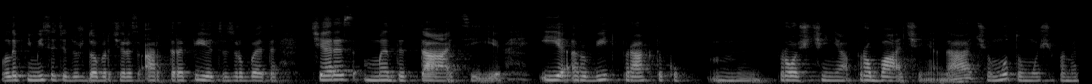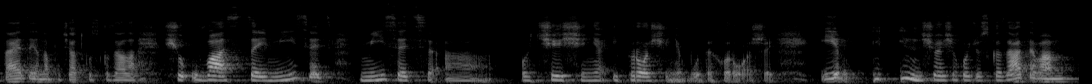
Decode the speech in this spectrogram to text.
В липні місяці дуже добре через арт-терапію це зробити, через медитації і робіть практику прощення, пробачення. Да? Чому? Тому що пам'ятаєте, я на початку сказала, що у вас цей місяць місяць. Очищення і прощення буде хороший. І що я ще хочу сказати вам,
